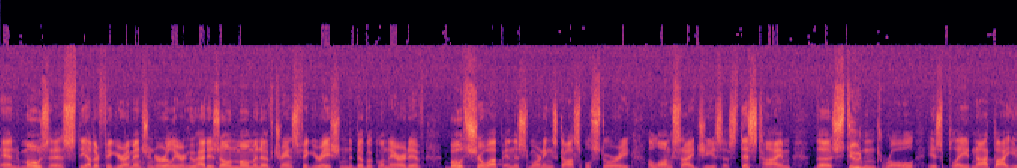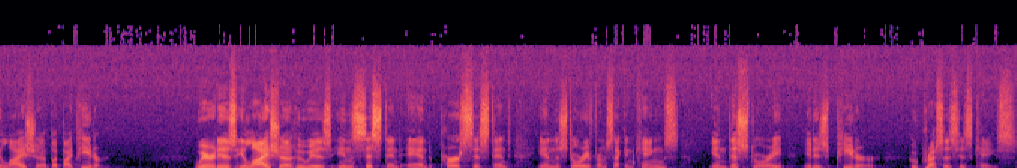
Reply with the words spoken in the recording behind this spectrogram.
and Moses, the other figure I mentioned earlier who had his own moment of transfiguration in the biblical narrative, both show up in this morning's gospel story alongside Jesus. This time, the student role is played not by Elisha, but by Peter where it is Elisha who is insistent and persistent in the story from 2 Kings. In this story, it is Peter who presses his case.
